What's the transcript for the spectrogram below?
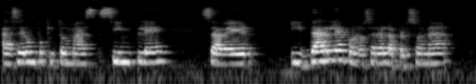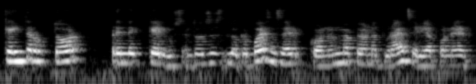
hacer un poquito más simple, saber y darle a conocer a la persona qué interruptor prende qué luz. Entonces, lo que puedes hacer con un mapeo natural sería poner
